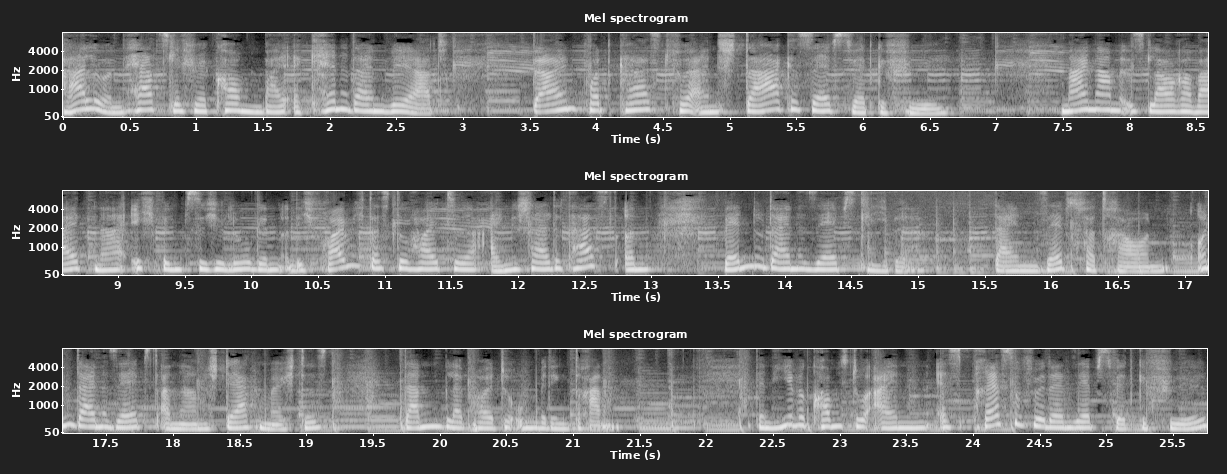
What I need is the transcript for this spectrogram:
Hallo und herzlich willkommen bei Erkenne deinen Wert, dein Podcast für ein starkes Selbstwertgefühl. Mein Name ist Laura Weidner, ich bin Psychologin und ich freue mich, dass du heute eingeschaltet hast und wenn du deine Selbstliebe, dein Selbstvertrauen und deine Selbstannahme stärken möchtest, dann bleib heute unbedingt dran. Denn hier bekommst du einen Espresso für dein Selbstwertgefühl.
